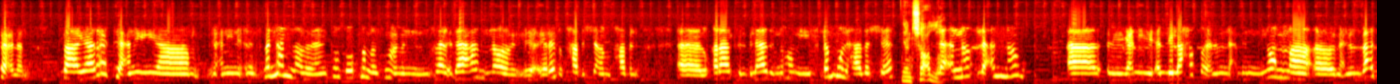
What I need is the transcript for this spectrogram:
فعلا. فيا ريت يعني يعني نتمنى انه يعني يكون صوتنا مسموع من خلال الاذاعه إنه يا ريت أصحاب الشأن واصحاب ال- آه، القرار في البلاد إنهم يهتموا لهذا الشيء. إن شاء الله. لأنه لأنه آه، يعني اللي لاحظته يعني من- من يوم ما آه، يعني من بعد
